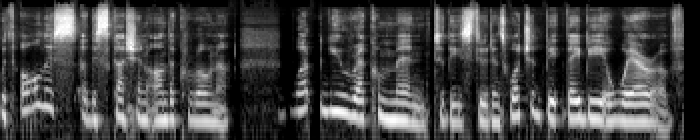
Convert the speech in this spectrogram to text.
With all this uh, discussion on the corona, what would you recommend to these students? What should be, they be aware of?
